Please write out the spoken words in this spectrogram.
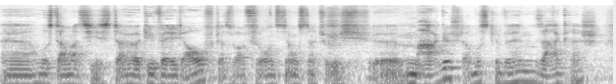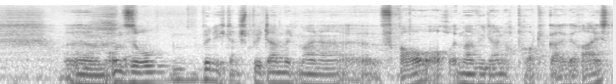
Äh, wo es damals hieß, da hört die Welt auf. Das war für uns Jungs natürlich äh, magisch, da mussten wir hin, Sagres. Ähm, und so bin ich dann später mit meiner äh, Frau auch immer wieder nach Portugal gereist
